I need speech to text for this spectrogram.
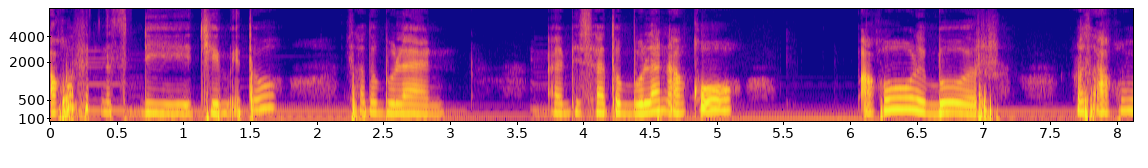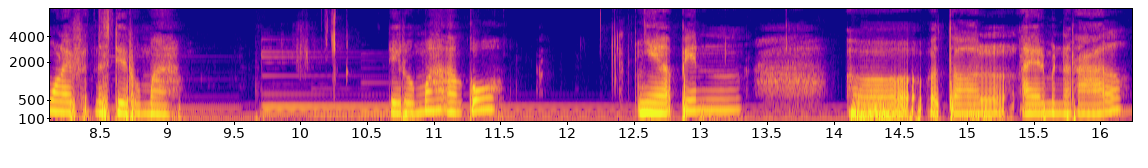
aku fitness di gym itu satu bulan. Habis satu bulan aku aku libur. Terus aku mulai fitness di rumah. Di rumah aku nyiapin uh, botol air mineral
